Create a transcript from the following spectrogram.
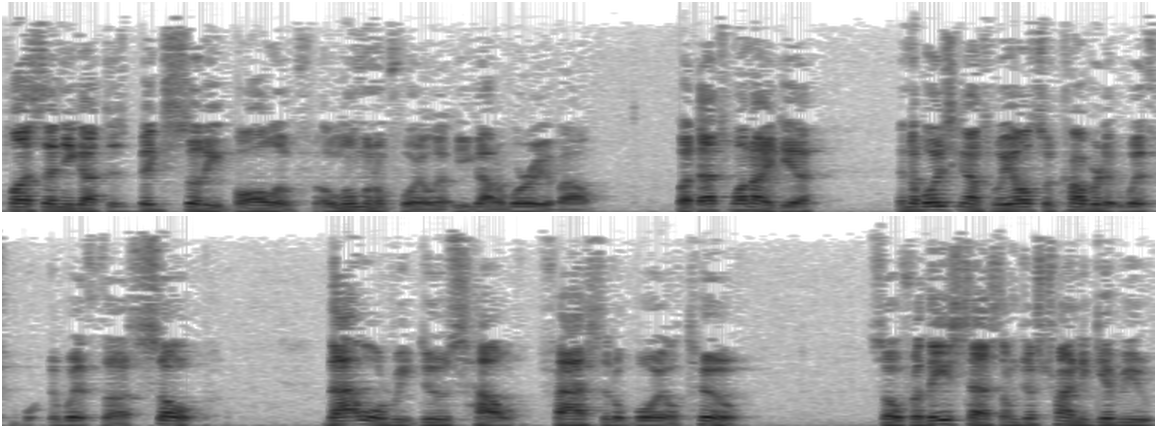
Plus, then you got this big sooty ball of aluminum foil that you got to worry about. But that's one idea. In the Boy Scouts, we also covered it with with uh, soap. That will reduce how fast it'll boil too. So for these tests, I'm just trying to give you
